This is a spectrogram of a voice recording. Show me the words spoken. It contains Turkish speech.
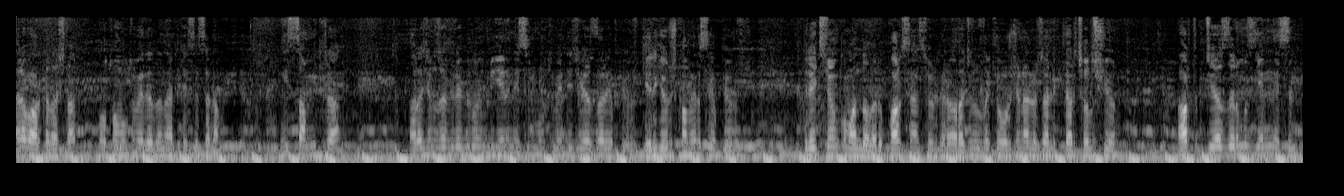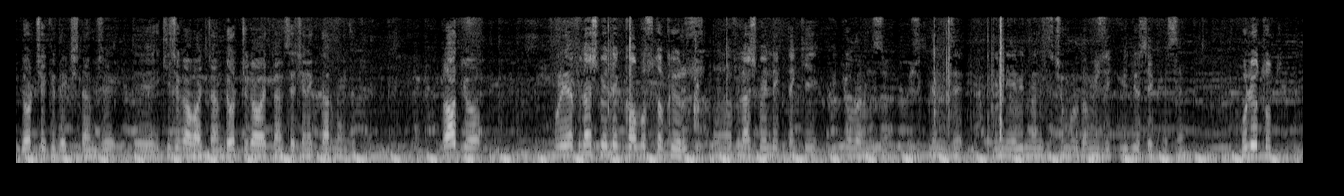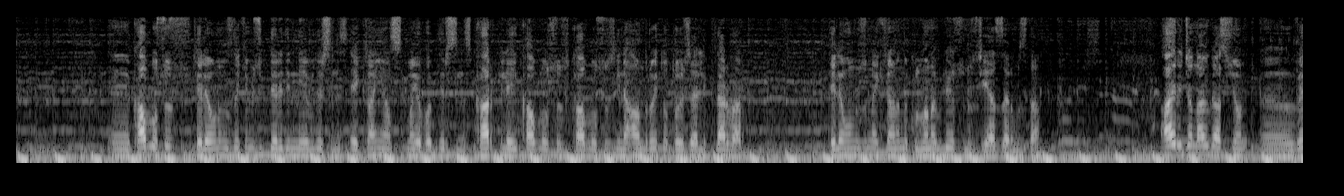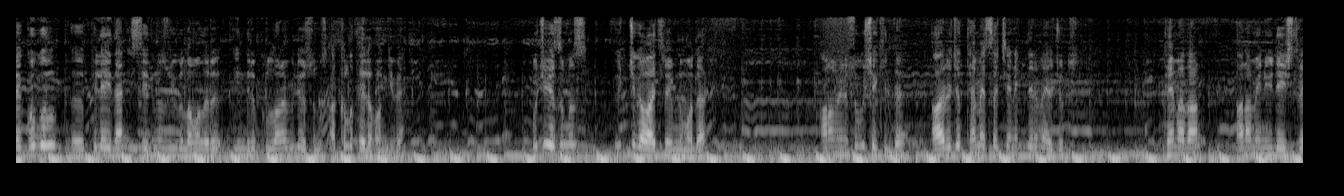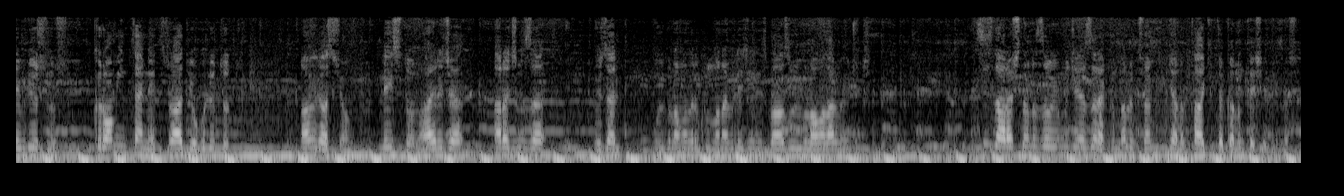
Merhaba arkadaşlar. Otomultimedya'dan herkese selam. Nissan Micra aracınıza birebir uyumlu yeni nesil multimedya cihazlar yapıyoruz. Geri görüş kamerası yapıyoruz. Direksiyon kumandaları, park sensörleri, aracınızdaki orijinal özellikler çalışıyor. Artık cihazlarımız yeni nesil 4 çekirdek işlemci, e, 2 GB RAM, 4 GB RAM seçenekler mevcut. Radyo, Buraya flash bellek kablosu takıyoruz. Ee, Flash bellekteki videolarınızı, müziklerinizi dinleyebilmeniz için burada müzik, video sekmesi. Bluetooth ee, kablosuz telefonunuzdaki müzikleri dinleyebilirsiniz. Ekran yansıtma yapabilirsiniz. CarPlay kablosuz, kablosuz yine Android Auto özellikler var. Telefonunuzun ekranını kullanabiliyorsunuz cihazlarımızda. Ayrıca navigasyon e, ve Google e, Play'den istediğiniz uygulamaları indirip kullanabiliyorsunuz. Akıllı telefon gibi. Bu cihazımız 3 GB RAM'li model. Ana menüsü bu şekilde. Ayrıca tema seçenekleri mevcut. Temadan ana menüyü değiştirebiliyorsunuz. Chrome internet, radyo, bluetooth, navigasyon, Play Store. Ayrıca aracınıza özel uygulamaları kullanabileceğiniz bazı uygulamalar mevcut. Siz de araçlarınızla uyumlu cihazlar hakkında lütfen bilgi alın. Takipte kalın. Teşekkürler.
